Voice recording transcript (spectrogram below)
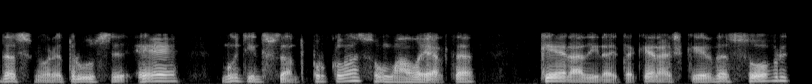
da senhora Truss é muito interessante, porque lança um alerta, quer à direita, quer à esquerda, sobre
